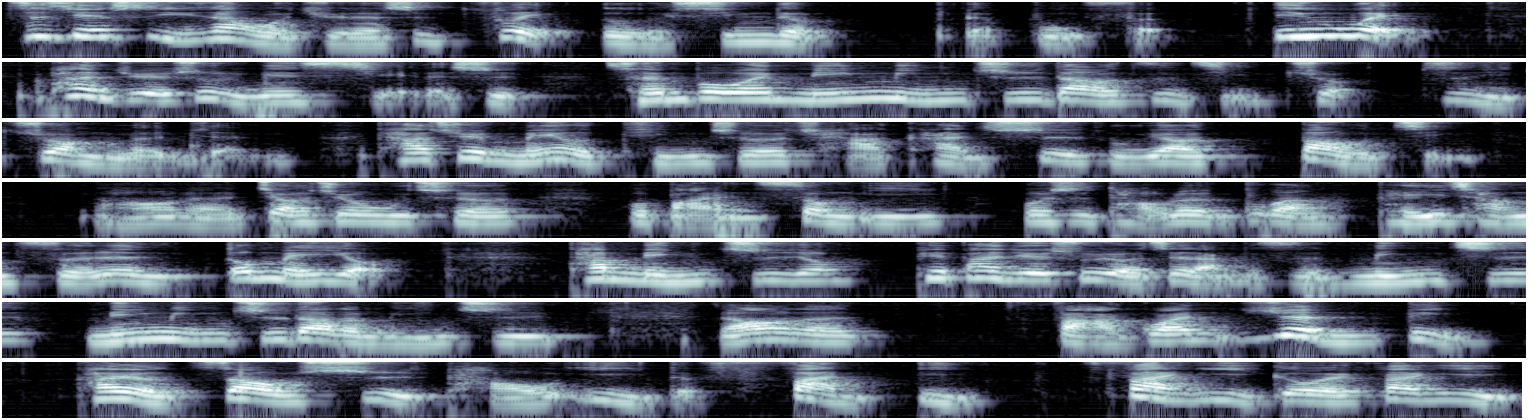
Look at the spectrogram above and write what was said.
这件事情让我觉得是最恶心的的部分，因为判决书里面写的是陈柏惟明明知道自己撞自己撞了人，他却没有停车查看，试图要报警，然后呢叫救护车或把人送医，或是讨论不管赔偿责任都没有。他明知哦，判判决书有这两个字，明知，明明知道的明知。然后呢，法官认定他有肇事逃逸的犯意，犯意，各位犯意。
